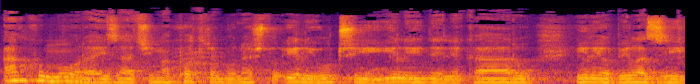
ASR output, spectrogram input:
ako mora izaći, ima potrebu nešto ili uči, ili ide ljekaru, ili obilazi e,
